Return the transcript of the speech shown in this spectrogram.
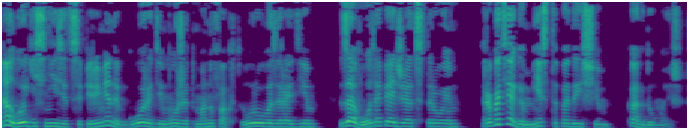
Налоги снизятся, перемены в городе, может, мануфактуру возродим, завод опять же отстроим, работягам место подыщем. Как думаешь,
